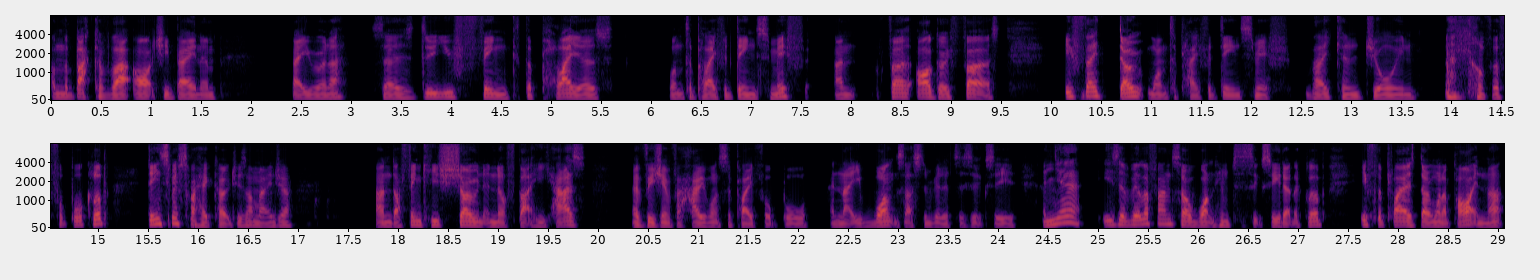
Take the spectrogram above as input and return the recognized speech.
On the back of that, Archie Bainham, Bay Runner, says, Do you think the players want to play for Dean Smith? And first, I'll go first. If they don't want to play for Dean Smith, they can join another football club. Dean Smith's our head coach, he's our manager. And I think he's shown enough that he has a vision for how he wants to play football and that he wants Aston Villa to succeed. And yeah, he's a Villa fan, so I want him to succeed at the club. If the players don't want to part in that,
